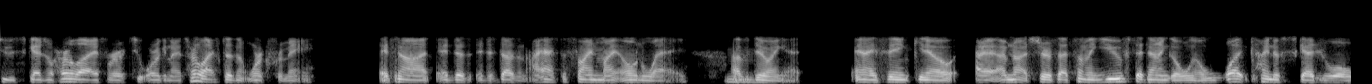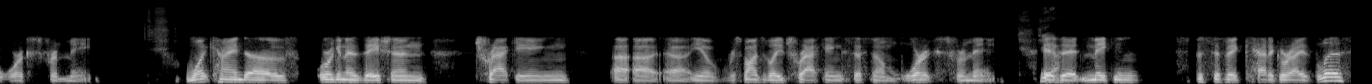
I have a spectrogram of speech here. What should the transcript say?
to schedule her life or to organize her life doesn't work for me. It's not it does it just doesn't. I have to find my own way of Mhm. doing it. And I think, you know, I, I'm not sure if that's something you've sat down and go, well, what kind of schedule works for me? What kind of organization tracking, uh, uh, uh, you know, responsibility tracking system works for me? Yeah. Is it making specific categorized lists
